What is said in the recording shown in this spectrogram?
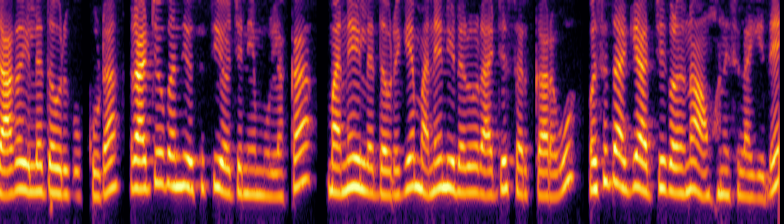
ಜಾಗ ಇಲ್ಲದವರಿಗೂ ಕೂಡ ರಾಜೀವ್ ಗಾಂಧಿ ವಸತಿ ಯೋಜನೆಯ ಮೂಲಕ ಮನೆ ಇಲ್ಲದವರಿಗೆ ಮನೆ ನೀಡಲು ರಾಜ್ಯ ಸರ್ಕಾರವು ಹೊಸದಾಗಿ ಅರ್ಜಿಗಳನ್ನು ಆಹ್ವಾನಿಸಲಾಗಿದೆ.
